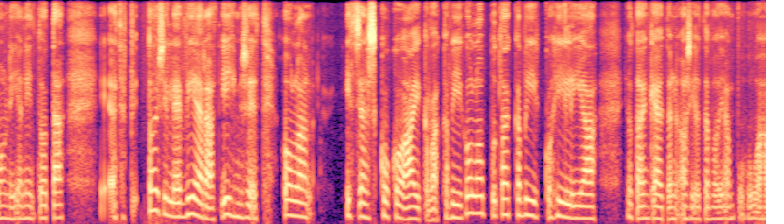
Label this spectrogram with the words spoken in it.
monia, niin tuota, toisilleen vieraat ihmiset ollaan itse asiassa koko aika, vaikka viikonloppu tai viikko hiljaa, jotain käytännön asioita voidaan puhua.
